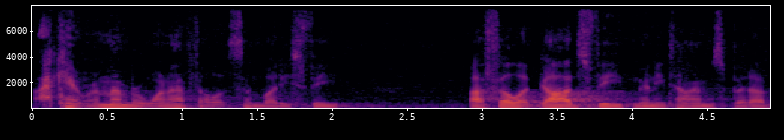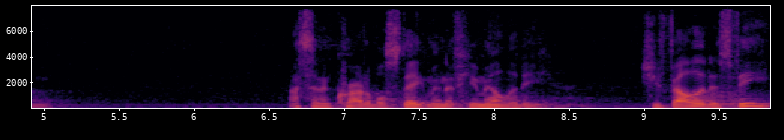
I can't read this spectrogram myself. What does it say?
I can't remember when I fell at somebody's feet. I fell at God's feet many times, but I'm, that's an incredible statement of humility. She fell at his feet.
